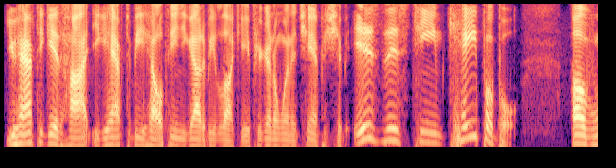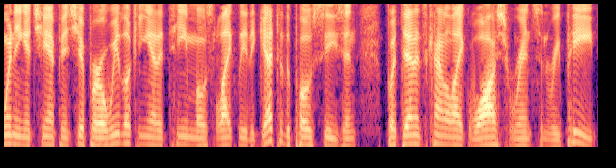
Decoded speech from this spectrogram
you have to get hot you have to be healthy and you got to be lucky if you're going to win a championship is this team capable of winning a championship, or are we looking at a team most likely to get to the postseason, but then it's kind of like wash, rinse, and repeat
